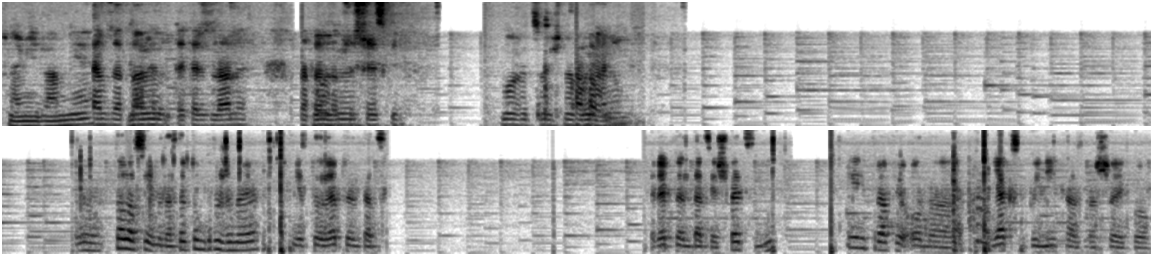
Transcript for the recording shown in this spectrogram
przynajmniej dla mnie. tam za No, ale- tutaj też znany. Na pewno Może- przez wszystkich. Może coś na wojnie. Mm, To losujemy następną drużynę. Jest to reprezentacja reprezentacja Szwecji i trafia ona, jak wynika z naszego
